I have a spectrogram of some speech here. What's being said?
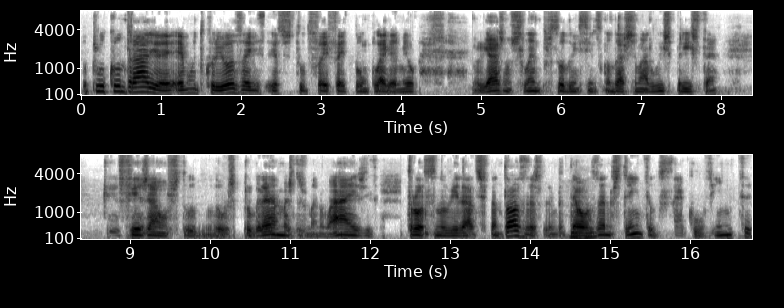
não. Pelo contrário, é, é muito curioso. É esse estudo foi feito por um colega meu, aliás, um excelente professor do ensino secundário chamado Luís Prista, que fez já um estudo dos programas, dos manuais, e trouxe novidades espantosas, até uhum. aos anos 30 do século XX.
